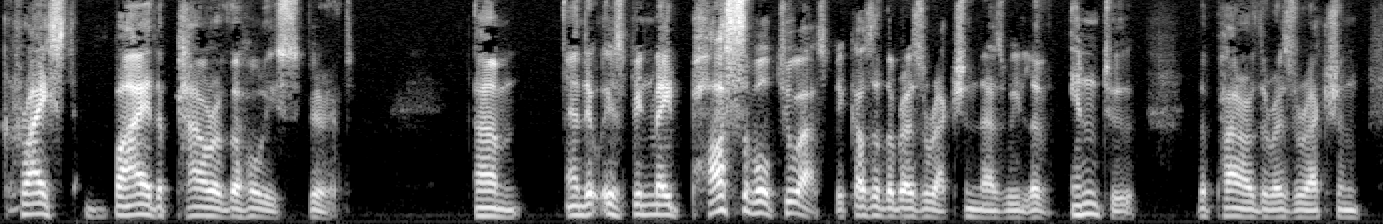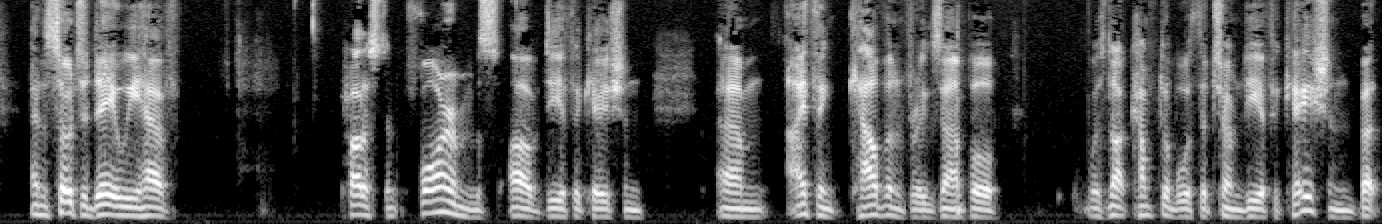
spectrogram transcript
Christ by the power of the Holy Spirit. Um, and it has been made possible to us because of the resurrection as we live into the power of the resurrection. And so today we have Protestant forms of deification. Um, I think Calvin, for example, was not comfortable with the term deification, but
